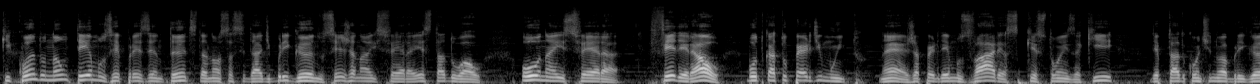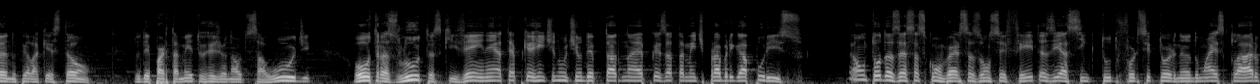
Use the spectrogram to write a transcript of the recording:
que quando não temos representantes da nossa cidade brigando, seja na esfera estadual ou na esfera federal, Botucatu perde muito, né? Já perdemos várias questões aqui. O deputado continua brigando pela questão do Departamento Regional de Saúde, outras lutas que vêm, né? Até porque a gente não tinha um deputado na época exatamente para brigar por isso. Então todas essas conversas vão ser feitas e assim que tudo for se tornando mais claro,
